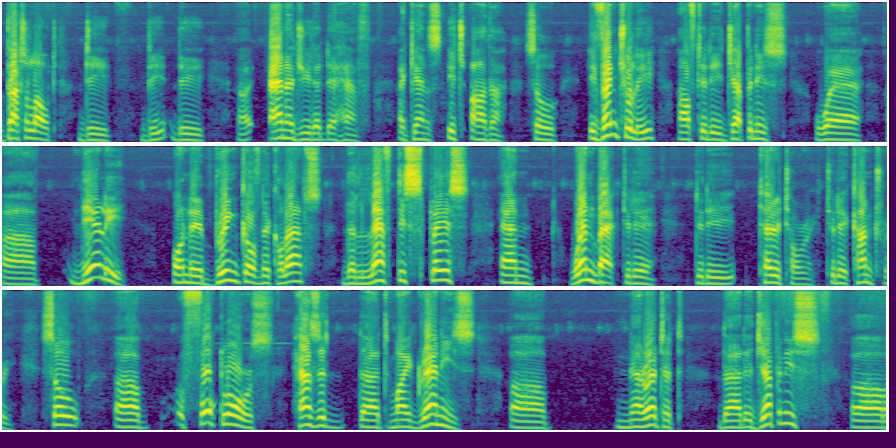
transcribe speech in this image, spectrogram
battle out the, the, the uh, energy that they have against each other. So eventually, after the Japanese were uh, nearly on the brink of the collapse, they left this place and went back to the, to the territory, to the country. So uh, folklore has it that my grannies uh, narrated that the Japanese uh,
